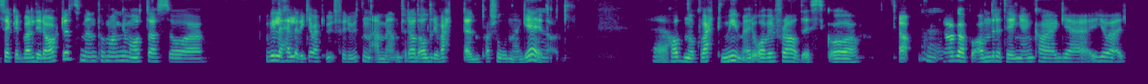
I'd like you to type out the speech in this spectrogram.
sikkert veldig rart ut, men på mange måter så eh, ville jeg heller ikke vært ut foruten MN, for jeg hadde aldri vært den personen jeg er i dag. Jeg hadde nok vært mye mer overfladisk og ja, laga på andre ting enn hva jeg gjør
